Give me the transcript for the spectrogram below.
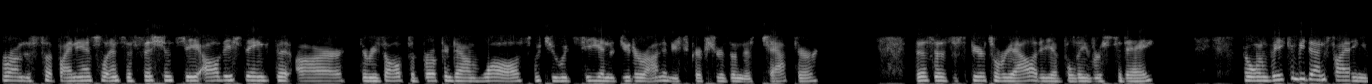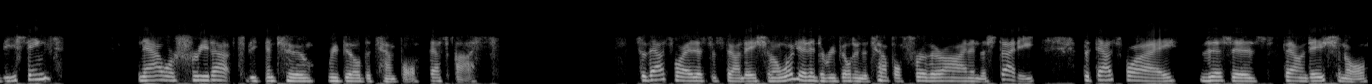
from the financial insufficiency, all these things that are the results of broken down walls, which you would see in the Deuteronomy scriptures in this chapter. This is the spiritual reality of believers today. But when we can be done fighting these things, now we're freed up to begin to rebuild the temple. That's us. So that's why this is foundational. We'll get into rebuilding the temple further on in the study, but that's why this is foundational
